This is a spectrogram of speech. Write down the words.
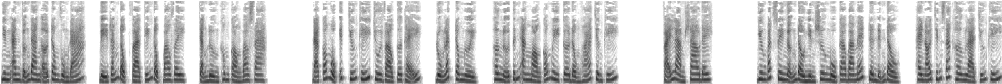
Nhưng anh vẫn đang ở trong vùng đá, bị rắn độc và kiến độc bao vây, chặn đường không còn bao xa. Đã có một ít chướng khí chui vào cơ thể, luồn lách trong người, hơn nữa tính ăn mòn có nguy cơ đồng hóa chân khí. Phải làm sao đây? Dương Bách Xuyên ngẩng đầu nhìn sương mù cao 3 mét trên đỉnh đầu, hay nói chính xác hơn là chướng khí.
